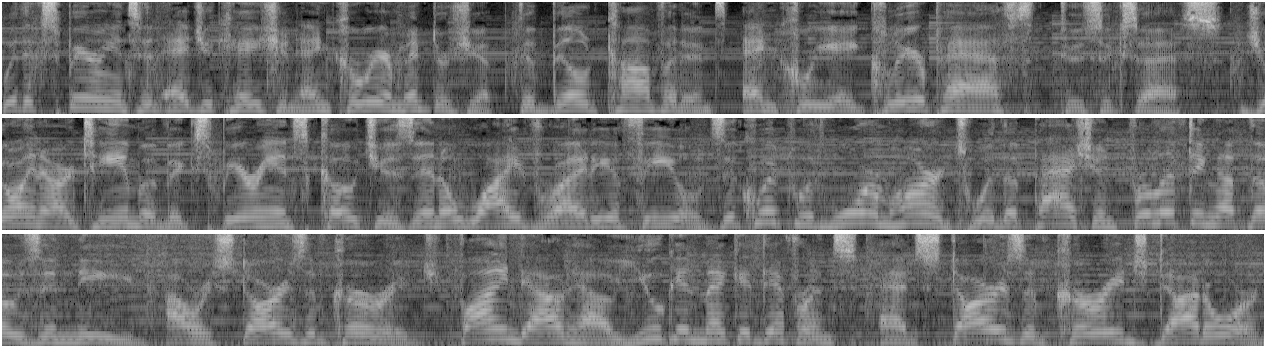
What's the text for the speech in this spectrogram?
with experience in education and career mentorship to build confidence and create clear paths to success. Join our team of experienced coaches in a wide variety of fields, equipped with warm hearts with a passion for lifting up those in need. Our Stars of Courage. Find out how you can make a difference at starsofcourage.org.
